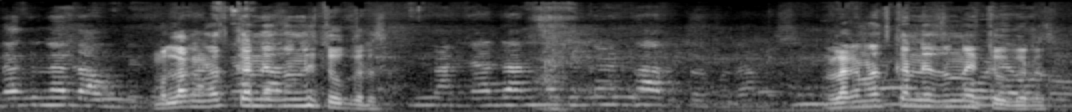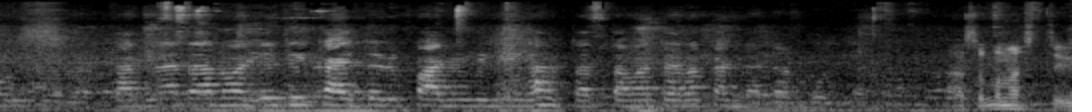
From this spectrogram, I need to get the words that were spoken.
लग्न लावून दिलं. मग लग्नात कन्यादान नाही तो करत? कन्यादान काय लग्नात कन्यादान नाही तो करत? कन्यादान म्हणजे ते काहीतरी पाणी बिणी घालतात तेव्हा त्याला कन्यादान बोलतात. असं पण असते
